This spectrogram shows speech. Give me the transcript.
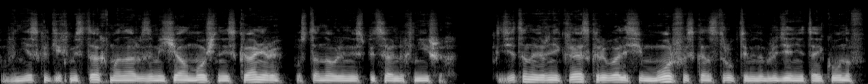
В нескольких местах монарх замечал мощные сканеры, установленные в специальных нишах. Где-то наверняка скрывались и морфы с конструктами наблюдения тайкунов.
